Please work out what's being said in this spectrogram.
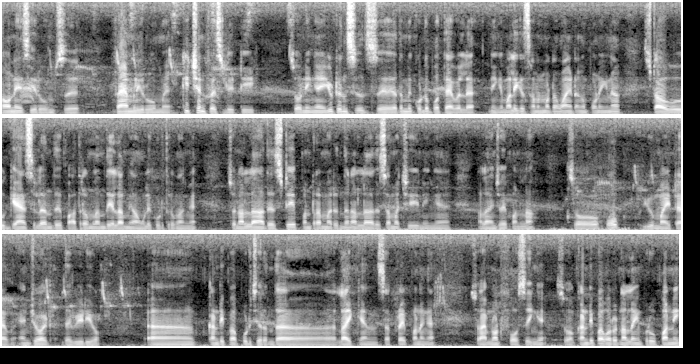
நான் AC rooms family room kitchen facility so நீங்கள் யூட்டன்சில்ஸ் எதுவுமே கொண்டு போக தேவையில்லை. நீங்கள் மளிகை சாமான் மட்டும் வாங்கிட்டு அங்கே போனீங்கன்னா ஸ்டவ் கேஸ்லேருந்து பாத்திரம்லேருந்து எல்லாமே அவங்களே கொடுத்துருவாங்க. ஸோ நல்லா அதை ஸ்டே பண்ணுற மாதிரி இருந்தால் நல்லா அதை சமைச்சு நீங்கள் நல்லா என்ஜாய் பண்ணலாம். So hope you might have enjoyed the video கண்டிப்பாக பிடிச்சிருந்தா லைக் அண்ட் சப்ஸ்கிரைப் பண்ணுங்கள் so I'm not forcing so கண்டிப்பாக ஒரு நல்லா இம்ப்ரூவ் பண்ணி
